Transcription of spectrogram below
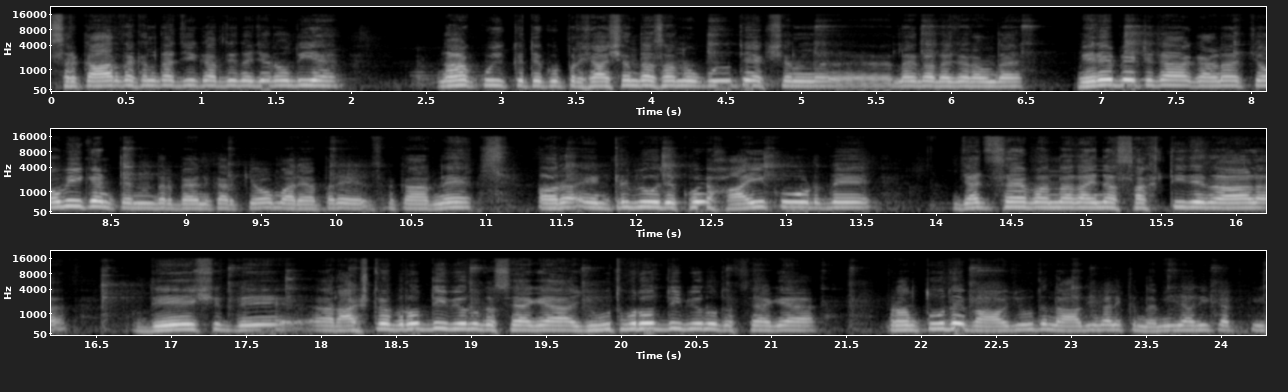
ਸਰਕਾਰ ਦਖਲਅੰਦਾਜ਼ੀ ਕਰਦੀ ਨਜ਼ਰ ਆਉਂਦੀ ਹੈ, ਨਾ ਕੋਈ ਕਿਤੇ ਕੋਈ ਪ੍ਰਸ਼ਾਸਨ ਦਾ ਸਾਨੂੰ ਕੋਈ ਤੇ ਐਕਸ਼ਨ ਲੈਂਦਾ ਨਜ਼ਰ ਆਉਂਦਾ ਹੈ। ਮੇਰੇ ਬੇਟੇ ਦਾ ਗਾਣਾ 24 ਘੰਟੇ ਦੇ ਅੰਦਰ ਬੈਨ ਕਰਕੇ ਉਹ ਮਾਰਿਆ ਪਰੇ ਸਰਕਾਰ ਨੇ ਔਰ ਇੰਟਰਵਿਊ ਦੇਖੋ, ਹਾਈ ਕੋਰਟ ਦੇ ਜੱਜ ਸਾਹਿਬਾਨਾਂ ਦਾ ਇਹਨਾਂ ਸਖਤੀ ਦੇ ਨਾਲ ਦੇਸ਼ ਦੇ ਰਾਸ਼ਟਰ ਵਿਰੋਧੀ ਵੀ ਉਹਨੂੰ ਦੱਸਿਆ ਗਿਆ, ਯੂਥ ਵਿਰੋਧੀ ਵੀ ਉਹਨੂੰ ਦੱਸਿਆ ਗਿਆ, ਪਰੰਤੂ ਦੇ ਬਾਵਜੂਦ ਨਾਲ ਦੀ ਨਾਲ ਇੱਕ ਨਵੀਂ ਜਾਰੀ ਕਰਤੀ।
